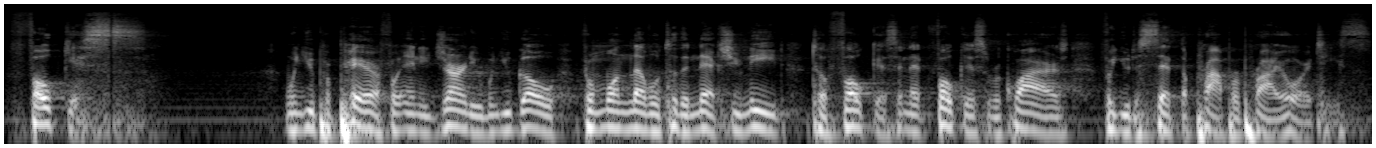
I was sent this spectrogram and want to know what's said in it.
Focus when you prepare for any journey, when you go from one level to the next, you need to focus, and that focus requires for you to set the proper priorities.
